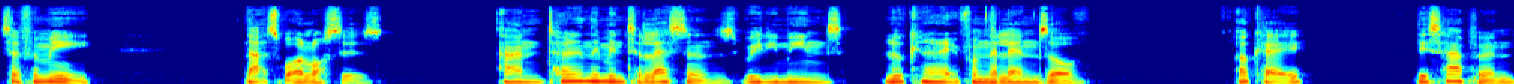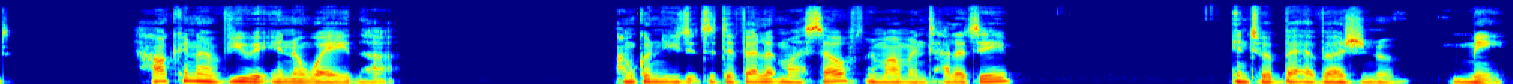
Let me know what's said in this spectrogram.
So for me, that's what a loss is. And turning them into lessons really means looking at it from the lens of, okay, this happened. How can I view it in a way that I'm going to use it to develop myself and my mentality into a better version of me?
